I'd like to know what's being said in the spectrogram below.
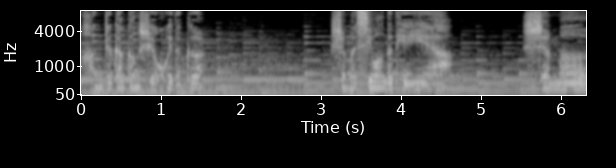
哼着刚刚学会的歌什么希望的田野啊，什么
